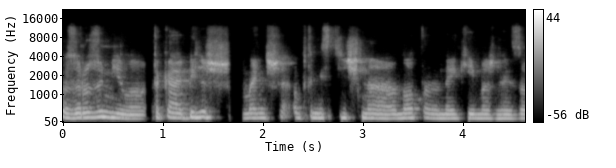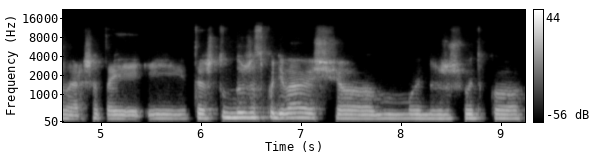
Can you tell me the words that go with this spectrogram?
Зрозуміло, така більш-менш оптимістична нота, на якій можна і завершити. І теж тут дуже сподіваюся, що ми дуже швидко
